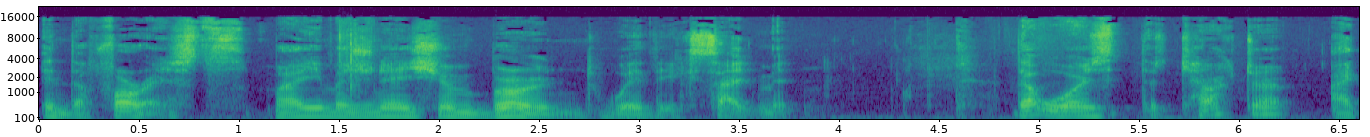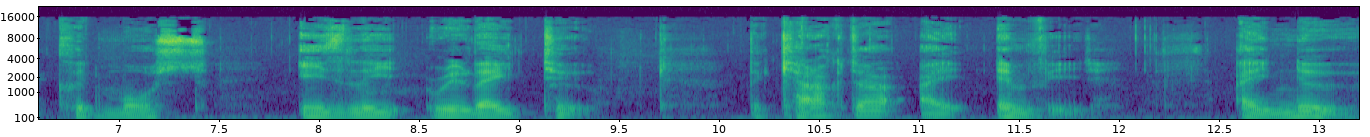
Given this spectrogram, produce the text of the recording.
in the forests. My imagination burned with excitement. That was the character I could most easily relate to, the character I envied. I knew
